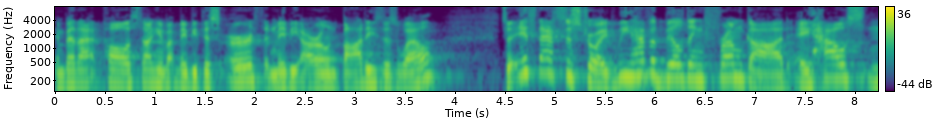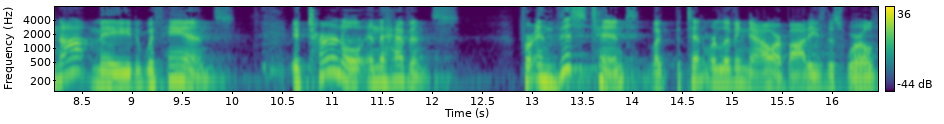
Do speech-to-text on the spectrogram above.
and by that Paul is talking about maybe this earth and maybe our own bodies as well. So if that's destroyed, we have a building from God, a house not made with hands, eternal in the heavens. For in this tent, like the tent we're living now, our bodies, this world,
